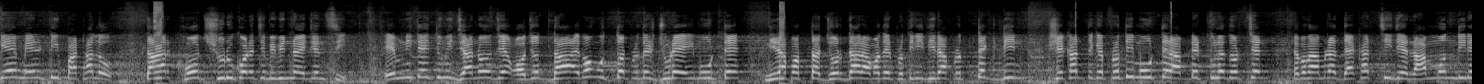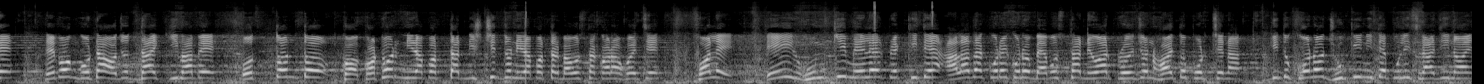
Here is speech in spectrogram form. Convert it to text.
কে মেলটি পাঠালো তার খোঁজ শুরু করেছে বিভিন্ন এজেন্সি। এমনিতেই তুমি জানো যে অযোধ্যা এবং উত্তরপ্রদেশ জুড়ে এই মুহূর্তে নিরাপত্তা জোরদার আমাদের প্রতিনিধিরা প্রত্যেক দিন সেখান থেকে প্রতি মুহূর্তের আপডেট তুলে ধরছেন এবং আমরা দেখাচ্ছি যে রাম মন্দিরে এবং গোটা অযোধ্যায় কীভাবে অত্যন্ত কঠোর নিরাপত্তার, নিশ্চিদ্র নিরাপত্তার ব্যবস্থা করা হয়েছে। ফলে এই হুমকি মেলের প্রেক্ষিতে আলাদা করে কোনো ব্যবস্থা নেওয়ার প্রয়োজন হয়তো পড়ছে না। কিন্তু কোনো ঝুঁকি নিতে পুলিশ রাজি নয়।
